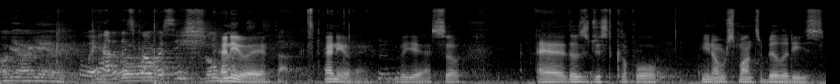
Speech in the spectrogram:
Okay, okay, okay. Wait, how did this conversation? Go Anyway. to the topic. Anyway, but yeah, so uh, those are just a couple, you know, responsibilities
